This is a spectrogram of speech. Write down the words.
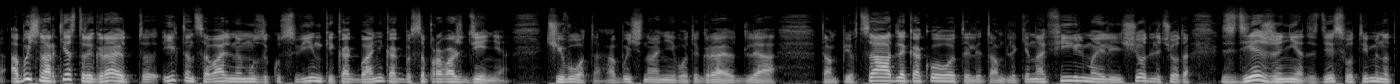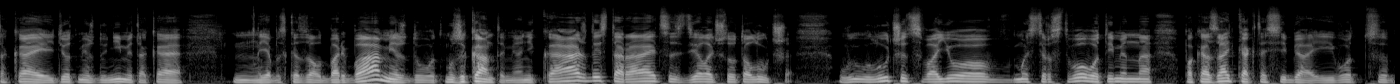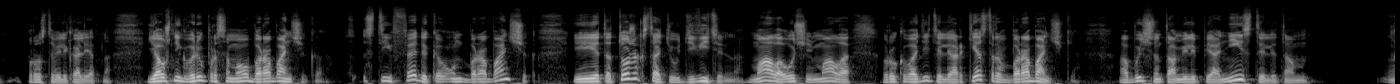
Обычно оркестры играют э, и танцевальную музыку, свинки, как бы они как бы сопровождение чего-то. Обычно они вот играют для там певца для какого-то, или там для кинофильма, или еще для чего-то. Здесь же нет, здесь вот именно такая идет между ними такая я бы сказал, борьба между вот музыкантами. Они каждый старается сделать что-то лучше, улучшить свое мастерство, вот именно показать как-то себя. И вот э, просто великолепно. Я уж не говорю про самого барабанщика. Стив Федек, он барабанщик, и это тоже, кстати, удивительно. Мало, очень мало руководителей оркестров барабанщики. Обычно там или пианист, или там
